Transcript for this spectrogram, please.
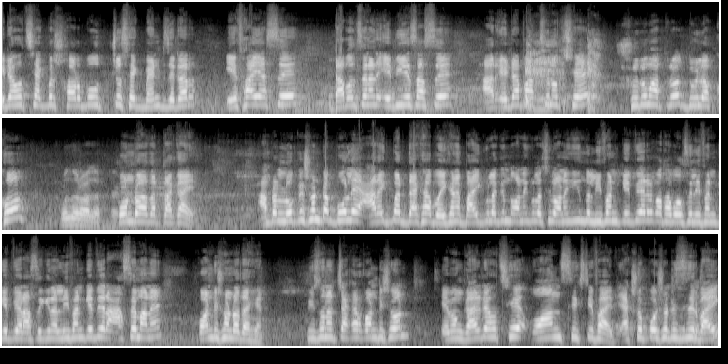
এটা হচ্ছে একবার সর্বোচ্চ সেগমেন্ট যেটার এফআই আছে ডাবল চ্যানেল এবিএস আছে আর এটা পাচ্ছেন হচ্ছে শুধুমাত্র দুই লক্ষ পনেরো হাজার পনেরো হাজার টাকায়। আমরা লোকেশনটা বলে আরেকবার দেখাবো। এখানে বাইকগুলো কিন্তু অনেকগুলো ছিল অনেকে কিন্তু লিফান কেপিয়ারের কথা বলছে লিফান কেপিয়ার আছে কিনা? লিফান কেপিয়ার আছে মানে কন্ডিশনটা দেখেন। পিছনের চাকার কন্ডিশন এবং গাড়িটা হচ্ছে ওয়ান সিক্সটি ফাইভ একশো পঁয়ষট্টি সিসির বাইক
